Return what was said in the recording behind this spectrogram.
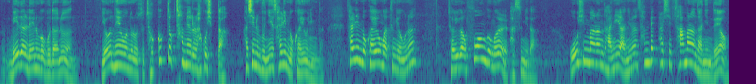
매달 내는 것보다는 연회원으로서 적극적 참여를 하고 싶다 하시는 분이 산림 녹화회원입니다. 산림 녹화회원 같은 경우는 저희가 후원금을 받습니다. 50만 원 단위 아니면 384만 원 단위인데요.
